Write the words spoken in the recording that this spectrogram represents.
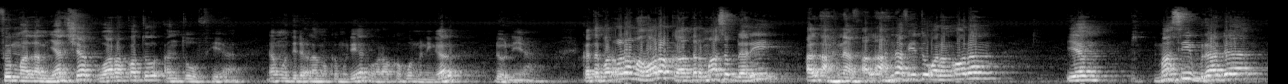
Thumma lam yanshab waraqatu antufiya. Namun tidak lama kemudian Waraqah pun meninggal dunia. Kata para ulama Waraqah termasuk dari Al-Ahnaf. Al-Ahnaf itu orang-orang yang masih berada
